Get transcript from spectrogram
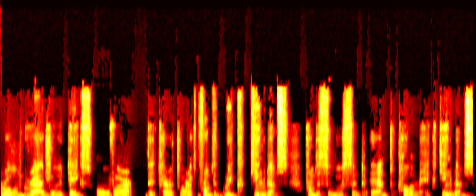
Rome gradually takes over the territory from the Greek kingdoms, from the Seleucid and Ptolemaic kingdoms.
